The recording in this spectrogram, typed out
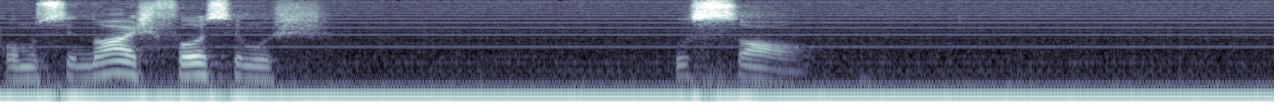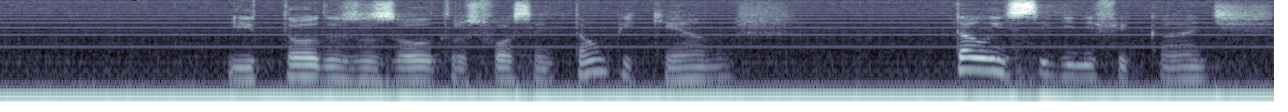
como se nós fôssemos o sol e todos os outros fossem tão pequenos, tão insignificantes,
